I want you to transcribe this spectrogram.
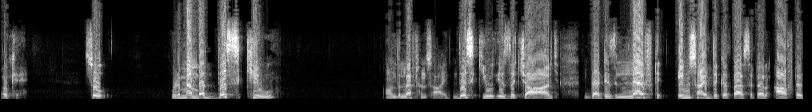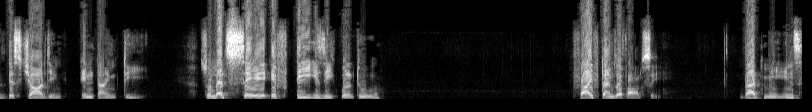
Okay, so remember this Q on the left hand side, this Q is the charge that is left inside the capacitor after discharging in time t. So let's say if t is equal to 5 times of RC, that means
